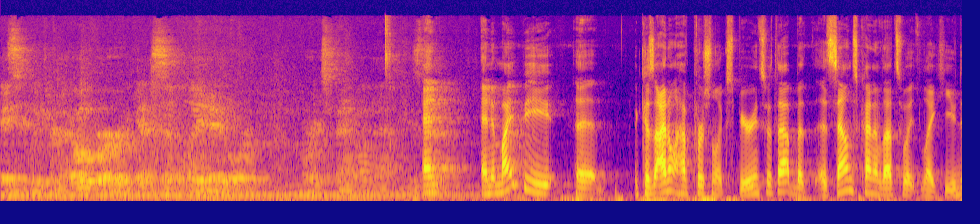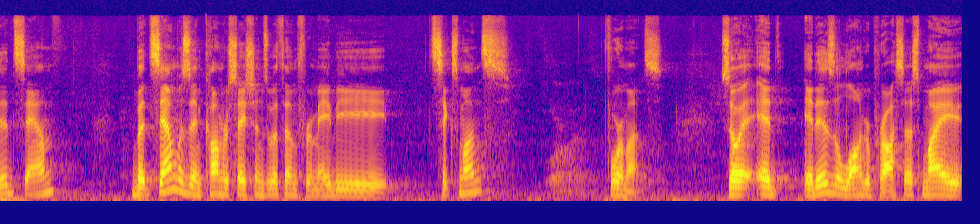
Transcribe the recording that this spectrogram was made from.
basically turn it over or get assimilated or, or expand on that. Is And that- and it might be uh, because I don't have personal experience with that, but it sounds kind of that's what like you did, Sam. But Sam was in conversations with him for maybe six months, Four months. four months. So it, it, it is a longer process. My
